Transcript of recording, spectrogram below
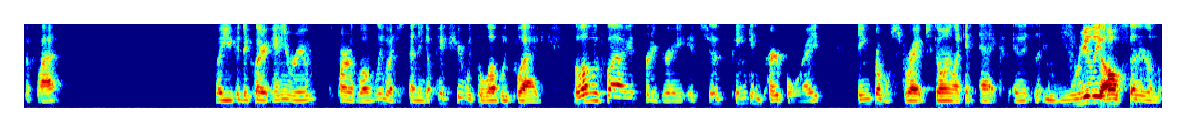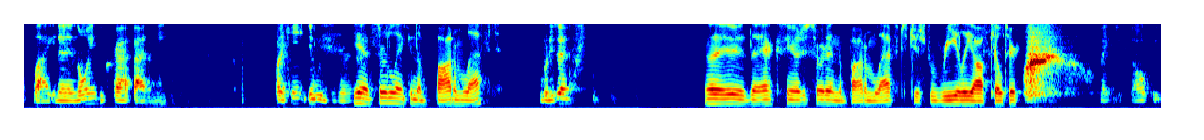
the flat, but you can declare any room as part of Lovely by just sending a picture with the Lovely flag. The Lovely flag is pretty great. It's just pink and purple, right? Pink purple stripes going like an X, and it's like really all centered on the flag, and it annoys the crap out of me. But I can't do it. Yeah, it's sort of like in the bottom left. What do you say? Uh, the X, you know, just sort of in the bottom left, just really off kilter. Makes me salty.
